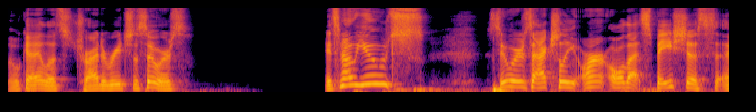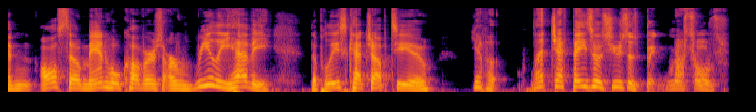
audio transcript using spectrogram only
okay, let's try to reach the sewers. It's no use. Sewers actually aren't all that spacious, and also manhole covers are really heavy. The police catch up to you. Yeah, but let Jeff Bezos use his big muscles.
